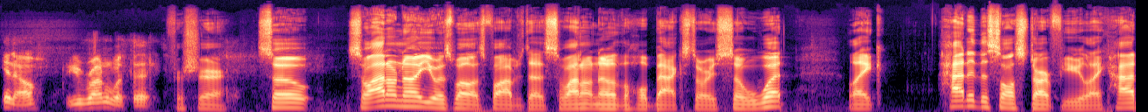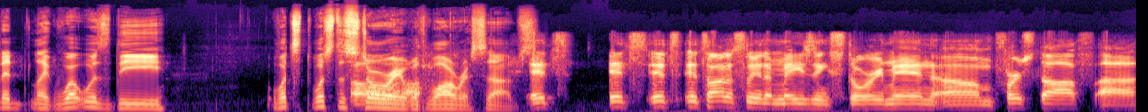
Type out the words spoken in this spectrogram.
you know, you run with it. For sure. So so I don't know you as well as Fobs does, so I don't know the whole backstory. So what like how did this all start for you? Like how did like what was the what's what's the story Oh, with Walrus subs? It's it's it's it's honestly an amazing story, man. Um, first off, uh,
